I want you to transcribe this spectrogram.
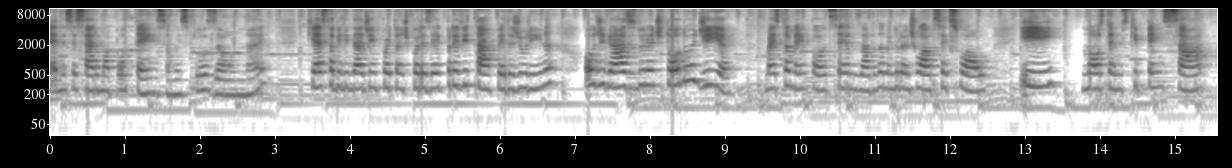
é necessário uma potência, uma explosão, né? Que essa habilidade é importante, por exemplo, para evitar perda de urina ou de gases durante todo o dia, mas também pode ser realizada também durante o ato sexual e nós temos que pensar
